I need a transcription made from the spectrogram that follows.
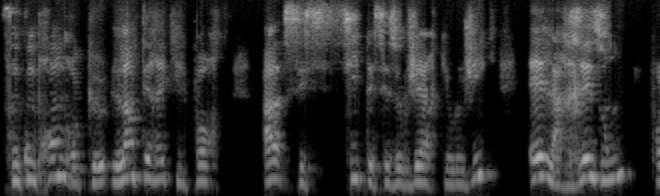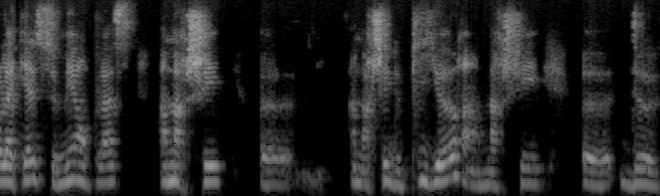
font comprendre que l'intérêt qu'il porte à ces sites et ces objets archéologiques est la raison pour laquelle se met en place un marché, euh, de pilleurs, un marché de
